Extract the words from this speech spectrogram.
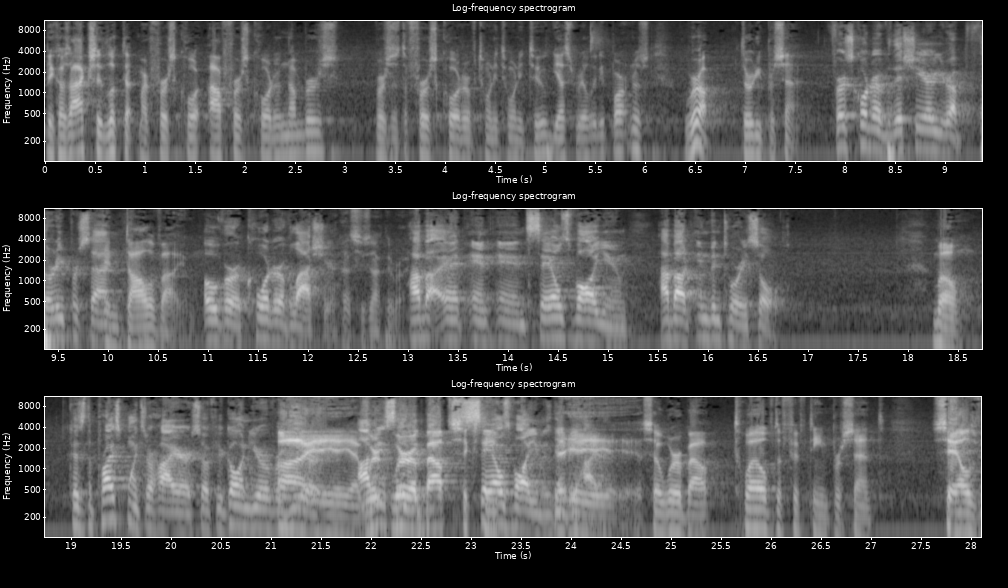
because I actually looked at my first quarter, our first quarter numbers versus the first quarter of 2022. Yes, Realty Partners, we're up 30 percent First quarter of this year, you're up 30% in dollar volume. over a quarter of last year. That's exactly right. How about and, and, and sales volume? How about inventory sold? Well, Because the price points are higher, so if you're going year over year, uh, yeah, yeah, yeah. We're, obviously we're the about 16. sales volume is going to yeah, be higher. Yeah, yeah. So we're about 12 to 15 percent sales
